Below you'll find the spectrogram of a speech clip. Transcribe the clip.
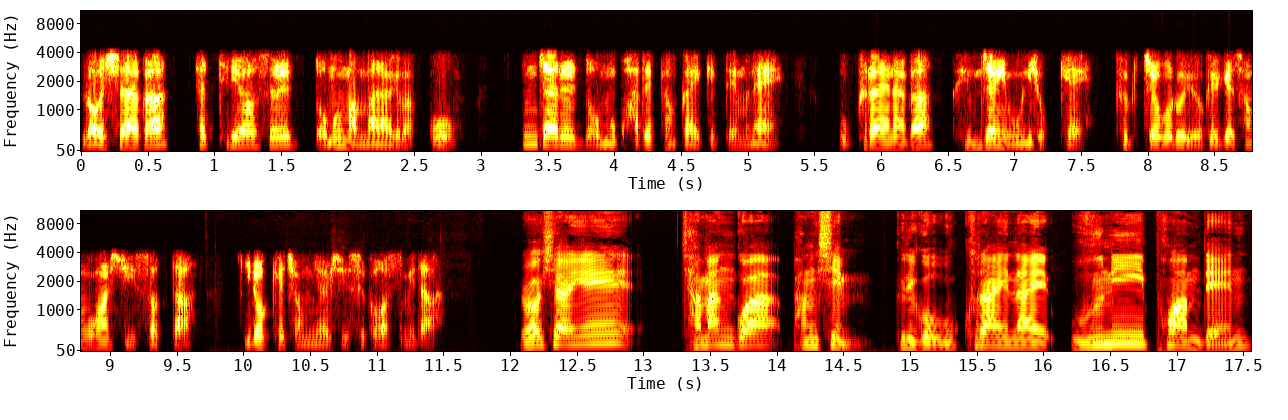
러시아가 패트리엇을 너무 만만하게 받고 흰자를 너무 과대평가했기 때문에 우크라이나가 굉장히 운이 좋게 극적으로 요격에 성공할 수 있었다. 이렇게 정리할 수 있을 것 같습니다. 러시아의 자만과 방심 그리고 우크라이나의 운이 포함된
